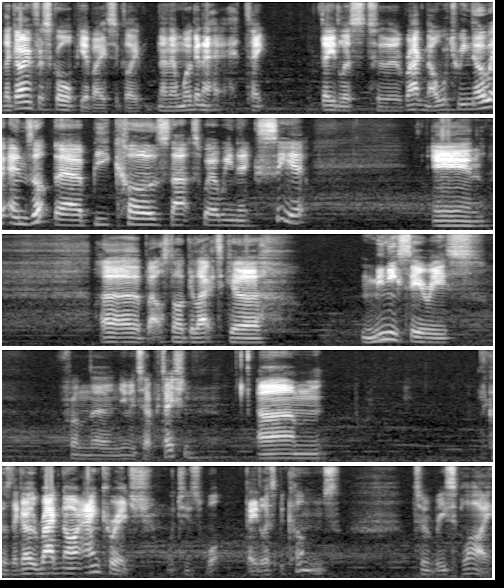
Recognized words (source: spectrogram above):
They're going for Scorpia basically, and then we're going to take Daedalus to Ragnar, which we know it ends up there because that's where we next see it in uh, Battlestar Galactica mini-series from the new interpretation. Um, because they go to Ragnar Anchorage, which is what Daedalus becomes to resupply.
